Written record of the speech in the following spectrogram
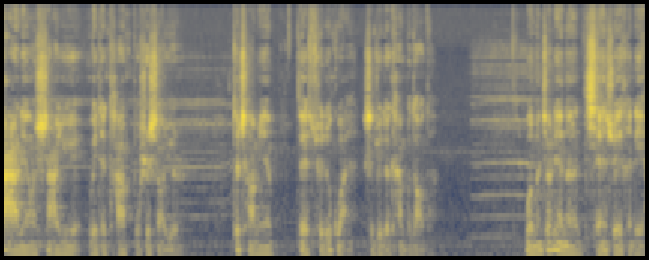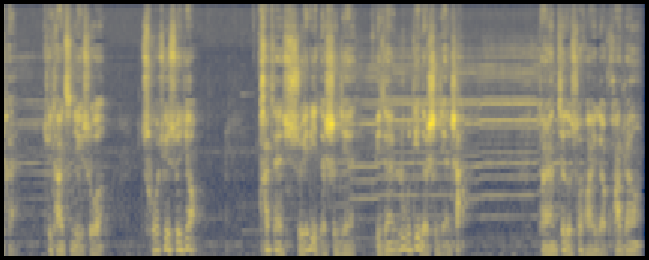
大量鲨鱼围着它捕食小鱼儿，这场面在水族馆是绝对看不到的。我们教练呢潜水很厉害，据他自己说，除去睡觉，他在水里的时间比在陆地的时间长。当然这个说法有点夸张，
